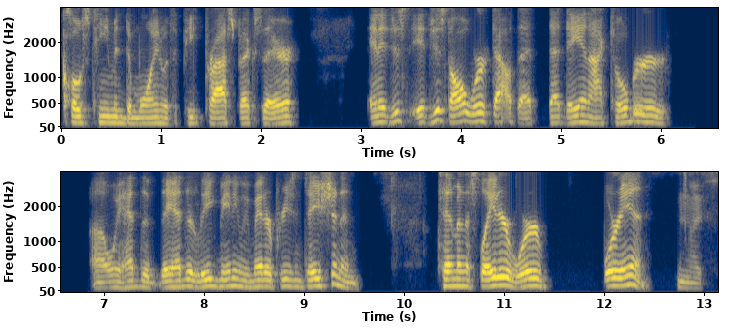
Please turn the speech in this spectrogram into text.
close team in Des Moines with the peak prospects there and it just it just all worked out that that day in October uh, we had the they had their league meeting we made our presentation and 10 minutes later we're we're in Nice.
